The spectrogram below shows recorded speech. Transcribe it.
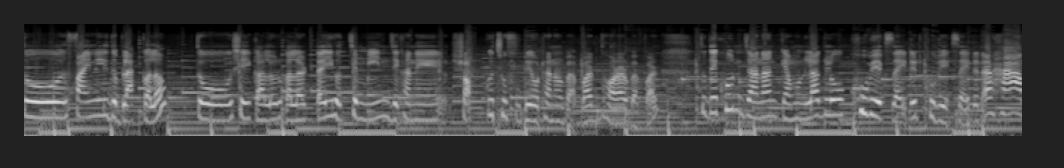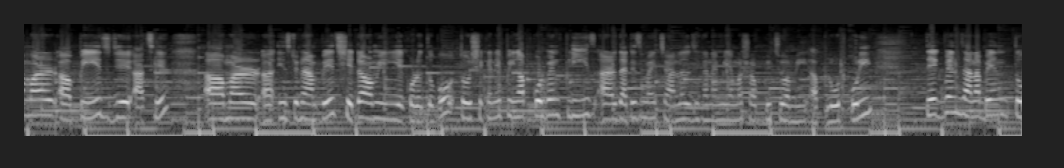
তো ফাইনালি দ্য ব্ল্যাক কালার তো সেই কালোর কালারটাই হচ্ছে মেন যেখানে সব কিছু ফুটে ওঠানোর ব্যাপার, ধরার ব্যাপার। তো দেখুন, জানান কেমন লাগল। খুবই এক্সাইটেড খুবই এক্সাইটেড আর হ্যাঁ আমার পেজ যে আছে আমার ইনস্টাগ্রাম পেজ সেটাও আমি ইয়ে করে দেবো। তো সেখানে পিং আপ করবেন প্লিজ আর দ্যাট ইজ মাই চ্যানেল যেখানে আমি আমার সব কিছু আমি আপলোড করি। দেখবেন, জানাবেন। তো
